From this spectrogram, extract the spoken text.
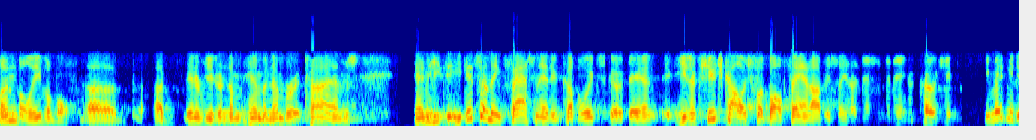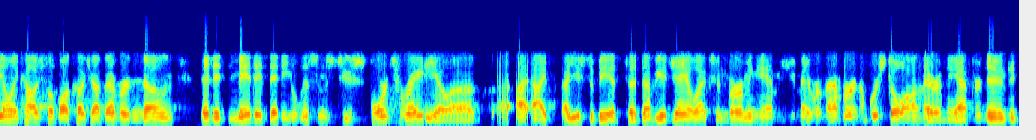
unbelievable. Uh, I've interviewed a num- him a number of times, and he he did something fascinating a couple weeks ago. Dan, he's a huge college football fan. Obviously, in addition to being a coach, he may be the only college football coach I've ever known that admitted that he listens to sports radio. Uh, I, I I used to be at uh, WJOX in Birmingham, as you may remember, and we're still on there in the afternoon. And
